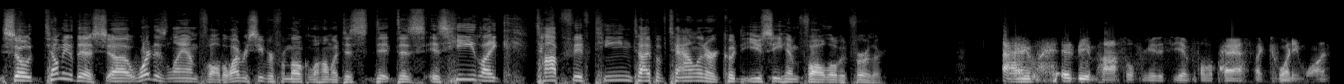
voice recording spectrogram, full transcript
so tell me this: uh, where does Lamb fall, the wide receiver from Oklahoma? Does does is he like top fifteen type of talent, or could you see him fall a little bit further? I, it'd be impossible for me to see him fall past like 21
